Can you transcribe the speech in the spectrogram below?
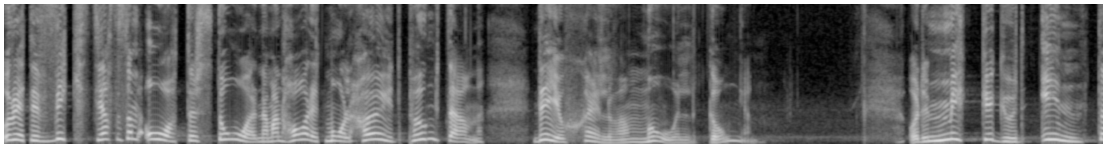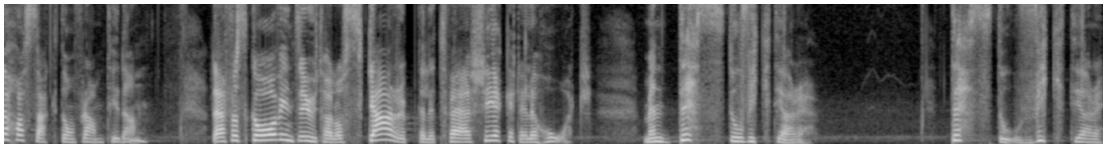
Och du vet, det viktigaste som återstår när man har ett mål, höjdpunkten, det är ju själva målgången. Och det är mycket Gud inte har sagt om framtiden. Därför ska vi inte uttala oss skarpt eller tvärsäkert eller hårt. Men desto viktigare, desto viktigare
